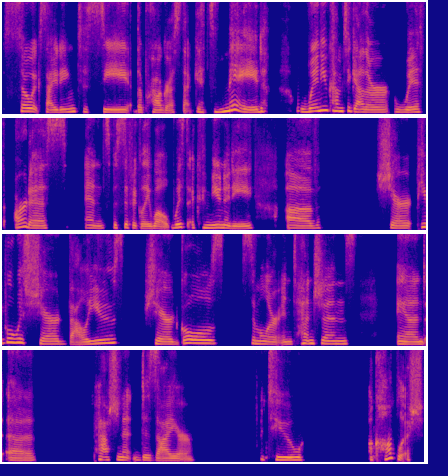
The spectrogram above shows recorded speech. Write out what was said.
so exciting to see the progress that gets made when you come together with artists and specifically, well, with a community of share people with shared values, shared goals, similar intentions, and a passionate desire to accomplish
